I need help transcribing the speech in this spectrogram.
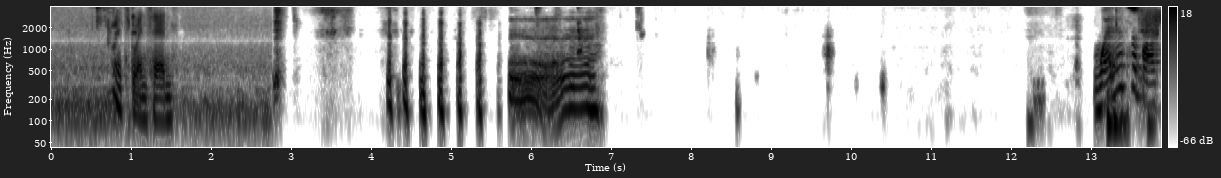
It's Gwen's head. Uh, What does the box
